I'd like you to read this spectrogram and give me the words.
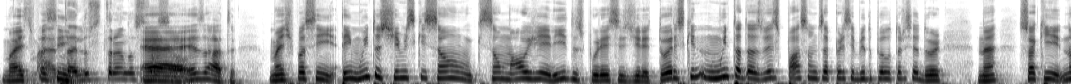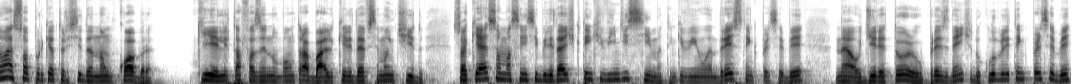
Mas, tipo Mas assim. Tá ilustrando a situação. É, exato. Mas, tipo assim, tem muitos times que são, que são mal geridos por esses diretores que muitas das vezes passam desapercebido pelo torcedor, né? Só que não é só porque a torcida não cobra que ele tá fazendo um bom trabalho, que ele deve ser mantido. Só que essa é uma sensibilidade que tem que vir de cima. Tem que vir o Andrés, tem que perceber, né? O diretor, o presidente do clube, ele tem que perceber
